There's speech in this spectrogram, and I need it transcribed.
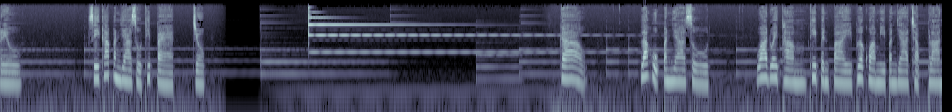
เร็ว สีข้าปัญญาสูตรที่ 8 จบ 9. ละหุปัญญาสูตร ว่าด้วยธรรมที่เป็นไปเพื่อความมีปัญญาฉับพลัน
